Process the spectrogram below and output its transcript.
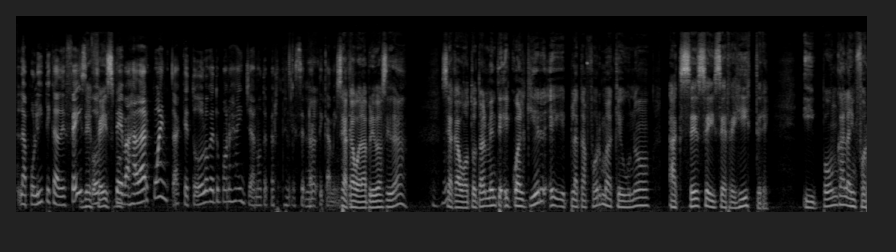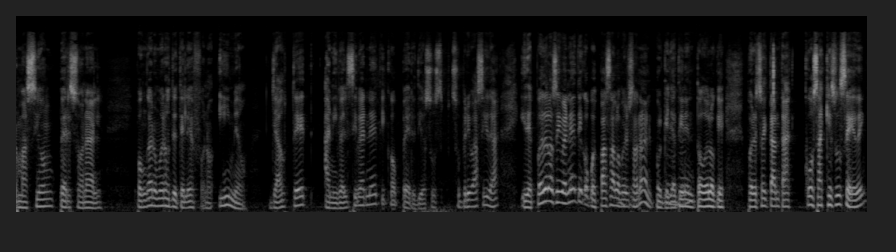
la política de Facebook, te vas a dar cuenta que todo lo que tú pones ahí ya no te pertenece prácticamente. Se acabó la privacidad. Se acabó totalmente. Y cualquier eh, plataforma que uno accese y se registre y ponga la información personal, ponga números de teléfono, email, ya usted a nivel cibernético perdió su, su, privacidad y después de lo cibernético pues pasa a lo personal porque ya tienen todo lo que por eso hay tantas cosas que suceden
